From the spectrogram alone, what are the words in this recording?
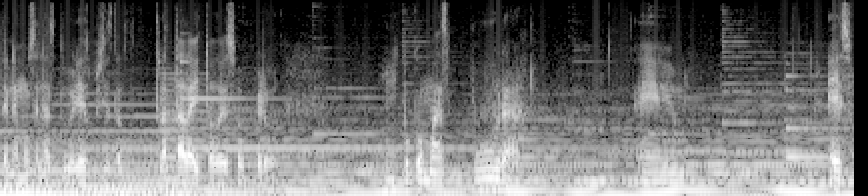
tenemos en las tuberías pues ya está tratada y todo eso, pero un poco más pura, Em, eso.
